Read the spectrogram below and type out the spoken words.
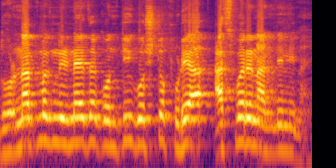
धोरणात्मक निर्णयाचा कोणतीही गोष्ट पुढे आजपर्यंत आणलेली नाही.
